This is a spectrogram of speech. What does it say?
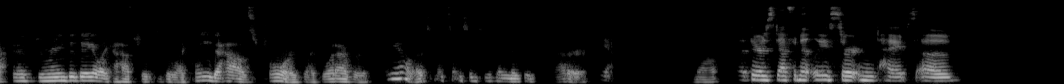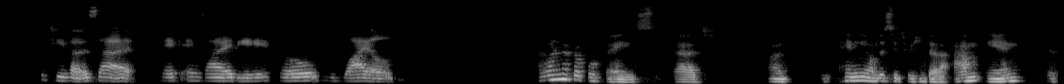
active during the day, like I have shit to do, like clean the house, chores, like whatever. Yeah, let's smoke some sativa and make it better. Yeah. You know, But there's definitely certain types of sativas that make anxiety go wild. I learned a couple things that, uh, depending on the situation that I'm in, the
